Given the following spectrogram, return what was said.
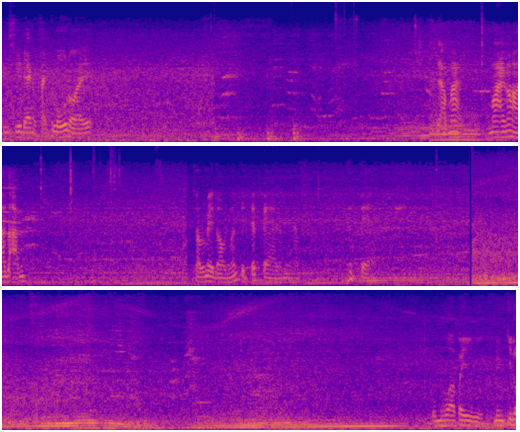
ปีสีแดงกับไข่พะโล้หน่อยแซ่บมากไม้มหาศาลชอบรสเมล์ดองมันติดแป๊ะๆแบบนี้ครับแป๊ะผมหัวไปหนึ่งกิโล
